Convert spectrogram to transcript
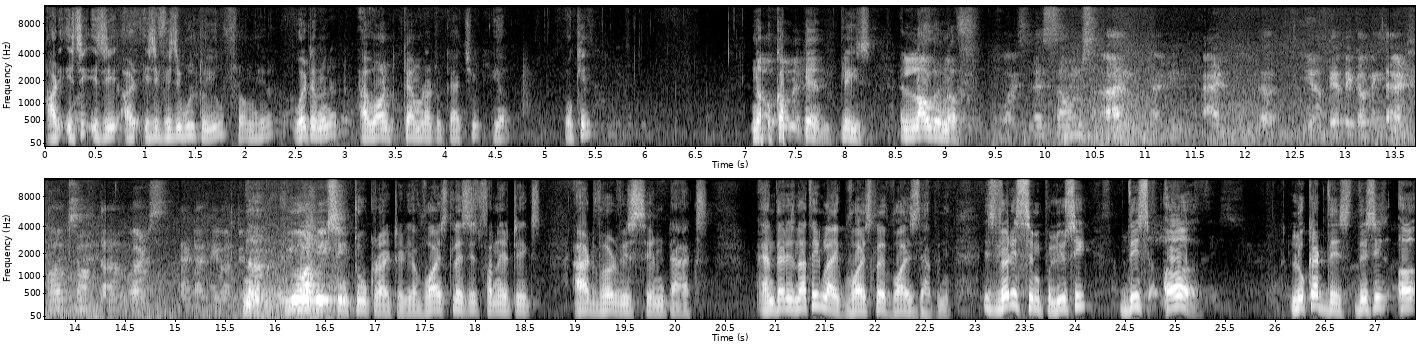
Are, is, it, is, it, are, is it visible to you from here? Wait a minute, I want camera to catch you. Yeah, okay. Now come again, please, loud enough. Voiceless sounds are, I mean, ad, the, Yeah. they're becoming the adverbs of the words that are given before. no, you are mixing two criteria. Voiceless is phonetics, adverb is syntax, and there is nothing like voiceless voice happening. It's very simple. You see, this a, look at this. This is a,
